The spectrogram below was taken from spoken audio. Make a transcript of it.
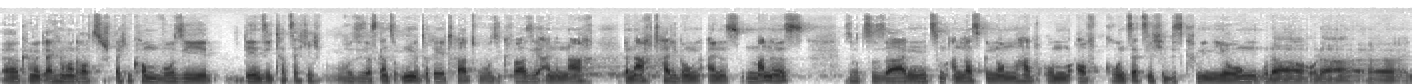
äh, können wir gleich nochmal drauf zu sprechen kommen, wo sie, den sie tatsächlich, wo sie das Ganze umgedreht hat, wo sie quasi eine Nach Benachteiligung eines Mannes sozusagen zum Anlass genommen hat, um auf grundsätzliche Diskriminierung oder, oder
